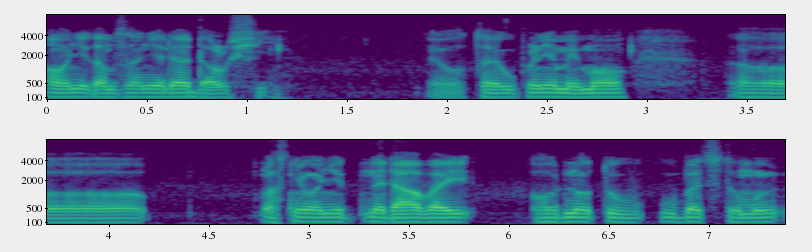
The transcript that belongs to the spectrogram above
a oni tam za ně dají další. Jo, to je úplně mimo. Eh, vlastně oni nedávají hodnotu vůbec tomu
